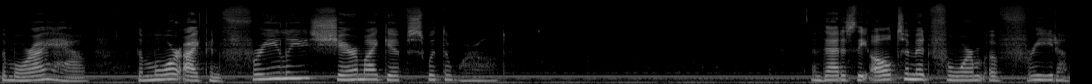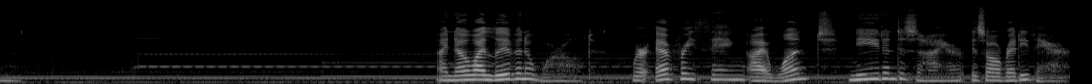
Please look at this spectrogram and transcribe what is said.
The more I have, the more I can freely share my gifts with the world. And that is the ultimate form of freedom. I know I live in a world where everything I want, need, and desire is already there,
